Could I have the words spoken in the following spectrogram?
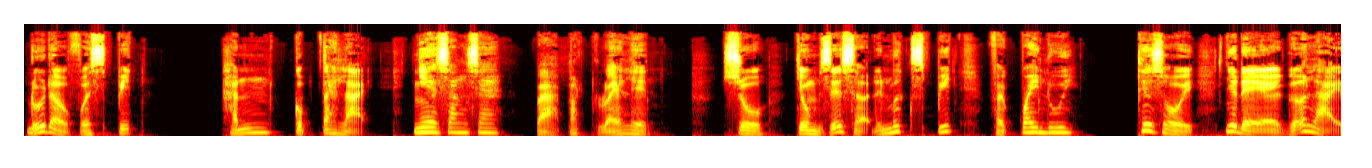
đối đầu với Speed. Hắn cụp tay lại, nhe răng ra và bắt lóe lên. Joe trông dễ sợ đến mức Speed phải quay lui. Thế rồi, như để gỡ lại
